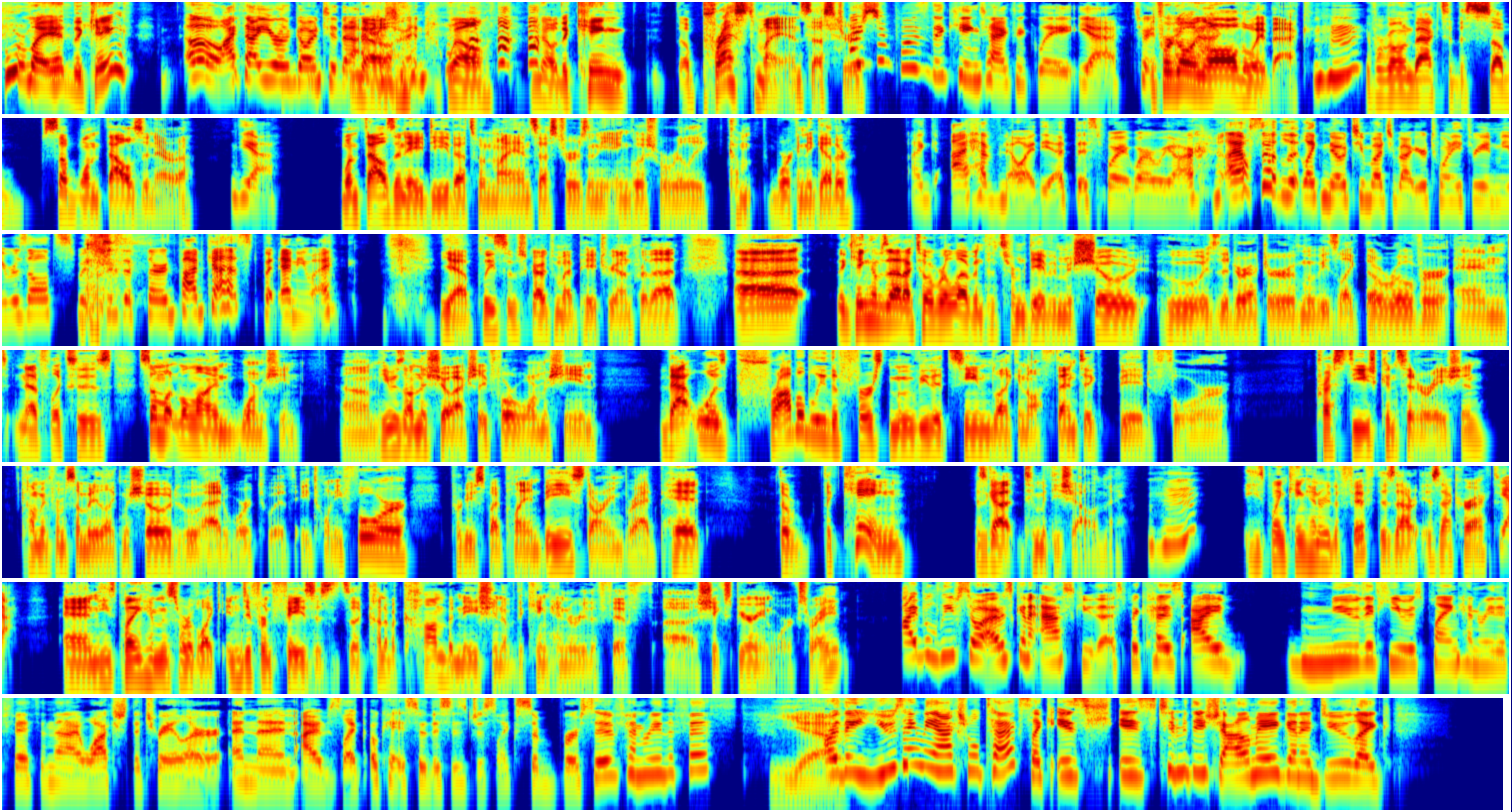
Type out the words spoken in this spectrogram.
Who are my aunt? The king? Oh, I thought you were going to the No. Irishman. Well, no, the king oppressed my ancestors. I suppose the king technically, yeah. If we're going all the way back, hmm if we're going back to the sub sub 1000 era, yeah. 1000 AD, that's when my ancestors and the English were really com- working together. I, I have no idea at this point where we are. I also like know too much about your 23andMe results, which is a third podcast. But anyway, Yeah, please subscribe to my Patreon for that. Uh, the King comes out October 11th. It's from David Michôd, who is the director of movies like The Rover and Netflix's somewhat maligned War Machine. Um, he was on the show actually for War Machine. That was probably the first movie that seemed like an authentic bid for prestige consideration, coming from somebody like Michôd, who had worked with A24, produced by Plan B, starring Brad Pitt. The The King has got Timothée Chalamet hmm he's playing King Henry V. Is that is that correct? Yeah. And he's playing him in sort of like in different phases. It's a kind of a combination of the King Henry V uh, Shakespearean works, right? I believe so. I was going to ask you this because I knew that he was playing Henry V, and then I watched the trailer, and then I was like, okay, so this is just like subversive Henry V. Yeah. Are they using the actual text? Like, is is Timothée Chalamet going to do like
